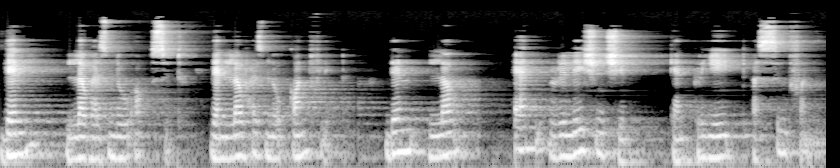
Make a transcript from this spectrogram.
Then love has no opposite. Then love has no conflict. Then love and relationship can create a symphony.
